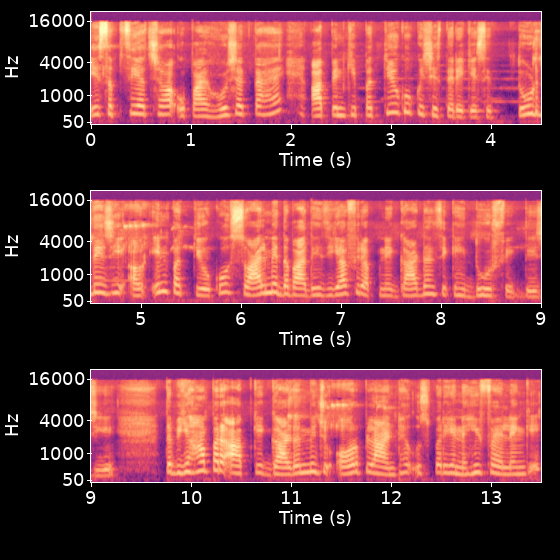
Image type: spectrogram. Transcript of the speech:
ये सबसे अच्छा उपाय हो सकता है। आप इनकी पत्तियों को कुछ इस तरीके से तोड़ दीजिए और इन पत्तियों को सॉइल में दबा दीजिए या फिर अपने गार्डन से कहीं दूर फेंक दीजिए। तब यहाँ पर आपके गार्डन में जो और प्लांट है, उस पर ये नहीं फैलेंगे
